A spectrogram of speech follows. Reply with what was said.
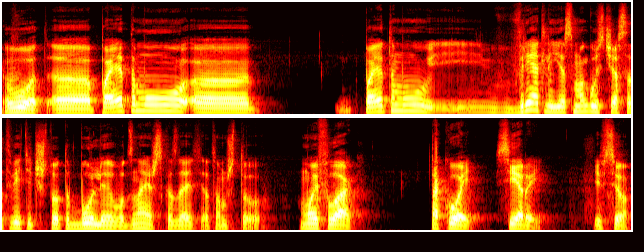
Вот, э, поэтому, э, поэтому вряд ли я смогу сейчас ответить что-то более, вот знаешь, сказать о том, что мой флаг такой, серый, и все,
